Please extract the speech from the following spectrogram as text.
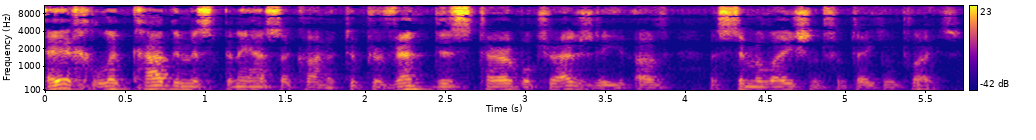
to prevent this terrible tragedy of assimilation from taking place.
